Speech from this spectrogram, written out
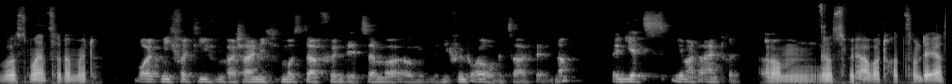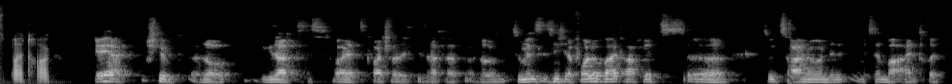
was meinst du damit? wollt nicht vertiefen. Wahrscheinlich muss da für den Dezember irgendwie die 5 Euro bezahlt werden, ne? Wenn jetzt jemand eintritt. Ähm, das wäre aber trotzdem der Erstbeitrag. Ja, ja, stimmt. Also, wie gesagt, das war jetzt Quatsch, was ich gesagt habe. Also, zumindest ist nicht der volle Beitrag jetzt äh, zu zahlen, wenn man im Dezember eintritt.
